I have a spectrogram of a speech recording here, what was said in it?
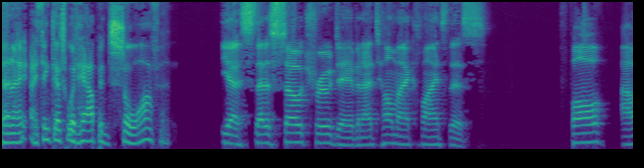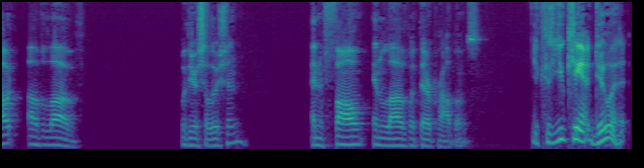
And I, I think that's what happens so often. Yes, that is so true, Dave. And I tell my clients this fall out of love with your solution and fall in love with their problems because you can't do it.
